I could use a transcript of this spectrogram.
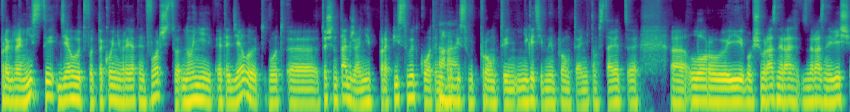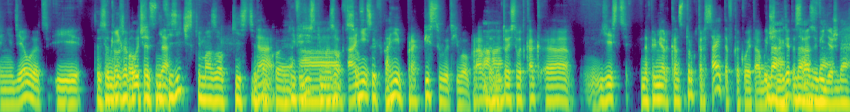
программисты делают вот такое невероятное творчество, но они это делают вот э, точно так же. Они прописывают код, они ага. прописывают промпты, негативные промпты, они там ставят э, лору, и, в общем, разные, раз, разные вещи они делают, и То есть у это них уже получается не да. физический мазок кисти Да, такой, не физический а мазок, а они, они прописывают его, правда. Ага. Ну, то есть вот как э, есть, например, конструктор сайтов какой-то обычно, Да, где ты да, сразу да, видишь. да.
